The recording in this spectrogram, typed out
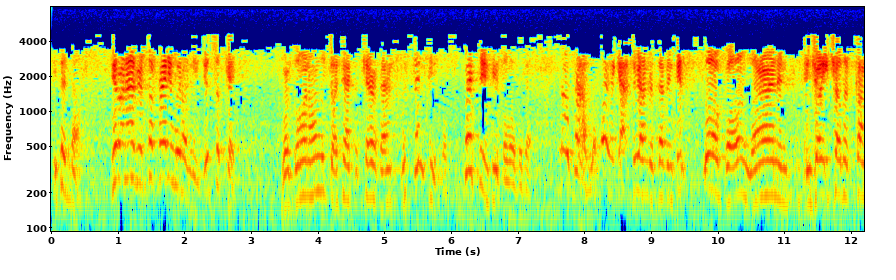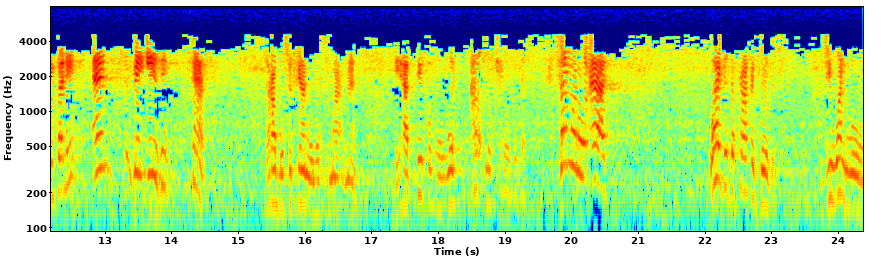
He said, no. If you don't have your stuff ready, we don't need you. It's okay. We're going only to attack the caravan with 10 people, 15 people over there. No problem. Well, we got 317. We'll go and learn and enjoy each other's company and be easy task. Abu Sufyan was a smart man. He had people who were outlook over there. Someone will ask, why did the Prophet do this? Is he one who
